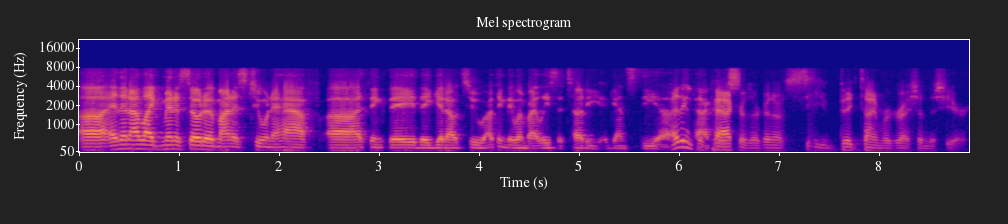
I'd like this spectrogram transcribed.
Uh, and then I like Minnesota minus two and a half. Uh, I think they they get out to. I think they win by at least a tutty against the. Uh, I think the Packers. Packers are going to see big time regression this year.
